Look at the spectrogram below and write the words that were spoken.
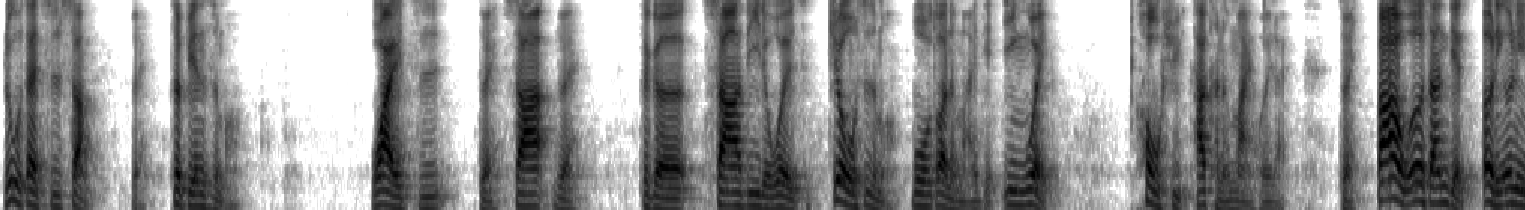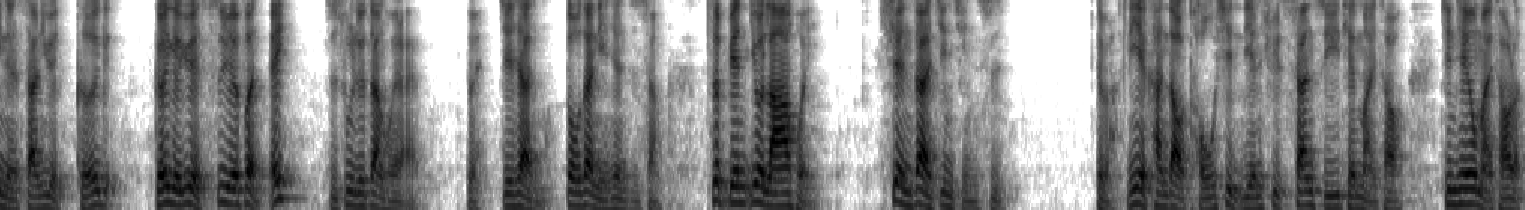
如果在之上，对这边是什么？外资对杀对。这个杀低的位置就是什么波段的买点，因为后续它可能买回来。对，八五二三点，二零二零年三月隔一个隔一个月，四月份，哎，指数就站回来了。对，接下来什么都在年线之上，这边又拉回，现在进行式，对吧？你也看到投信连续三十一天买超，今天又买超了，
